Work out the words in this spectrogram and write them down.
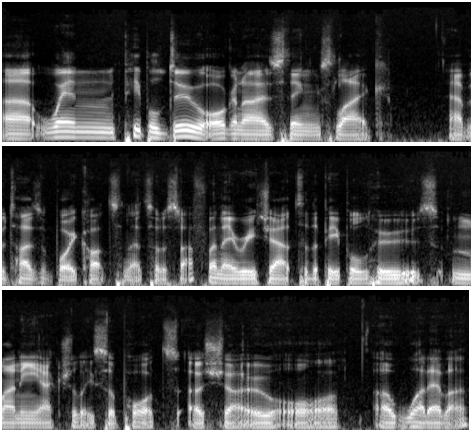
uh, when people do organize things like advertiser boycotts and that sort of stuff, when they reach out to the people whose money actually supports a show or a whatever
